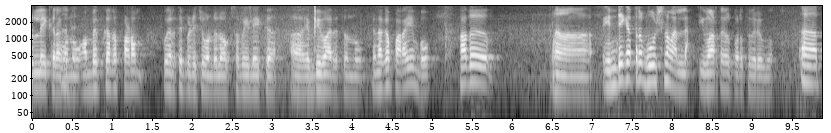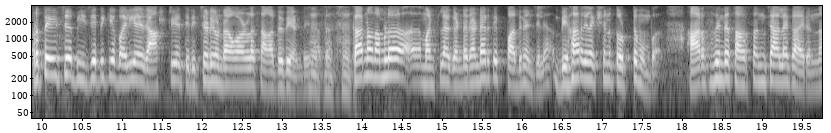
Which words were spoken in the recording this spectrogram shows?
തെരുവുകളിലേക്ക് ഇറങ്ങുന്നു അംബേദ്കറുടെ പടം ഉയർത്തിപ്പിടിച്ചുകൊണ്ട് ലോക്സഭയിലേക്ക് എം പിമാരെത്തുന്നു എന്നൊക്കെ പറയുമ്പോൾ അത് ഇന്ത്യയ്ക്ക് അത്ര ഭൂഷണമല്ല ഈ വാർത്തകൾ പുറത്തു വരുമ്പോൾ. പ്രത്യേകിച്ച് ബി ജെ പിക്ക് വലിയ രാഷ്ട്രീയ തിരിച്ചടി ഉണ്ടാവാനുള്ള സാധ്യതയുണ്ട് ഇതിനകത്ത്. കാരണം നമ്മൾ മനസ്സിലാക്കേണ്ട രണ്ടായിരത്തി പതിനഞ്ചിൽ ബീഹാർ ഇലക്ഷന് തൊട്ട് മുമ്പ് ആർ എസ് എസിന്റെ സർസംഘചാലകായിരുന്ന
